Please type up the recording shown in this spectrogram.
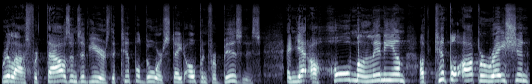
Realize for thousands of years the temple doors stayed open for business, and yet a whole millennium of temple operation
